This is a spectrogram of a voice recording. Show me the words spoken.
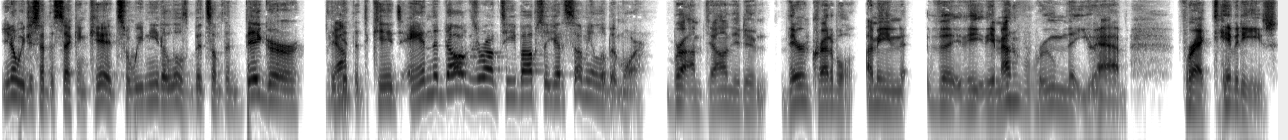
You know, we just had the second kid, so we need a little bit something bigger to yeah. get the kids and the dogs around T-Bob. So you got to sell me a little bit more. Bro, I'm telling you, dude, they're incredible. I mean, the the the amount of room that you have for activities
